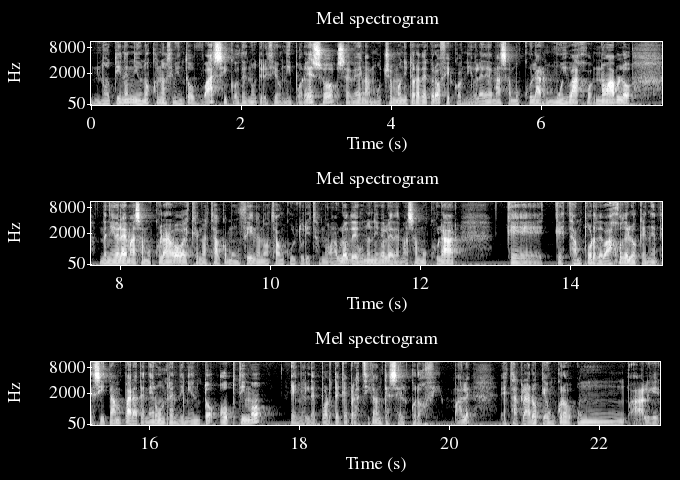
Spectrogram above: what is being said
no tienen ni unos conocimientos básicos de nutrición y por eso se ven a muchos monitores de CrossFit con niveles de masa muscular muy bajos. No hablo de niveles de masa muscular, oh, es que no está como un fino, no está un culturista, no, hablo de unos niveles de masa muscular que, están por debajo de lo que necesitan para tener un rendimiento óptimo en el deporte que practican, que es el CrossFit, ¿vale? Está claro que un, alguien,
